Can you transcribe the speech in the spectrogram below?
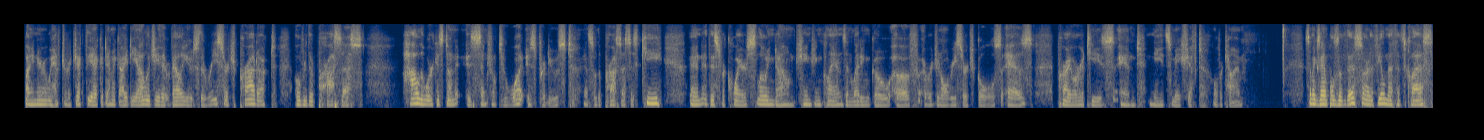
binary, we have to reject the academic ideology that values the research product over the process how the work is done is central to what is produced. And so the process is key. And this requires slowing down, changing plans, and letting go of original research goals as priorities and needs may shift over time. Some examples of this are the field methods class.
